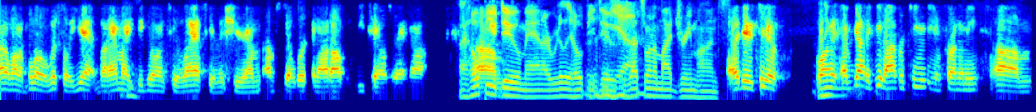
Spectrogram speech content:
I don't want to blow a whistle yet, but I might be going to Alaska this year. I'm I'm still working out all the details right now. I hope you Um, do, man. I really hope you do because Yeah. that's one of my dream hunts. I do too. Well, I, I've got a good opportunity in front of me um,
